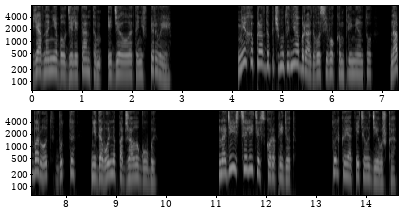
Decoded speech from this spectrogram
явно не был дилетантом и делал это не впервые. Меха, правда, почему-то не обрадовалась его комплименту, наоборот, будто недовольно поджала губы. «Надеюсь, целитель скоро придет», — только и ответила девушка.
